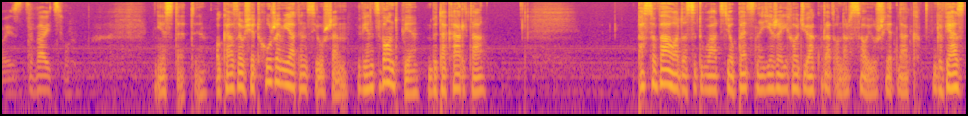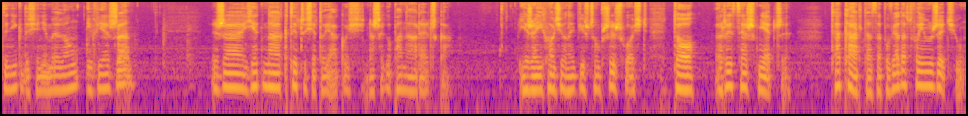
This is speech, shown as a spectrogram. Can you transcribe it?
bo jest zdrajcą. Niestety. Okazał się tchórzem i atencjuszem, więc wątpię, by ta karta pasowała do sytuacji obecnej, jeżeli chodzi akurat o nasz sojusz. Jednak gwiazdy nigdy się nie mylą i wierzę, że jednak tyczy się to jakoś naszego pana Areczka. Jeżeli chodzi o najbliższą przyszłość, to rycerz mieczy. Ta karta zapowiada w Twoim życiu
